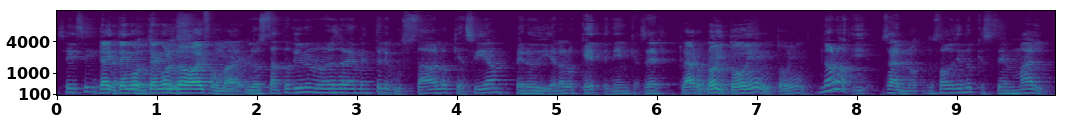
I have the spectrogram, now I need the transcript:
Sí, sí. De ahí tengo, Los- tengo el los- nuevo iPhone, mae. Los tatas de uno no necesariamente le gustaba lo que hacían, pero era lo que tenían que hacer. Claro, no, y todo bien, todo bien. No, no, y, o sea, no, no estamos diciendo que esté mal,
